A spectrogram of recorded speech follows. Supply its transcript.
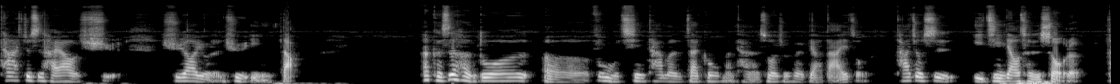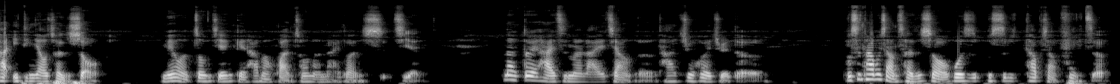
他就是还要学。需要有人去引导，那可是很多呃父母亲他们在跟我们谈的时候，就会表达一种，他就是已经要成熟了，他一定要成熟，没有中间给他们缓冲的那一段时间。那对孩子们来讲呢，他就会觉得，不是他不想成熟，或是不是他不想负责，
